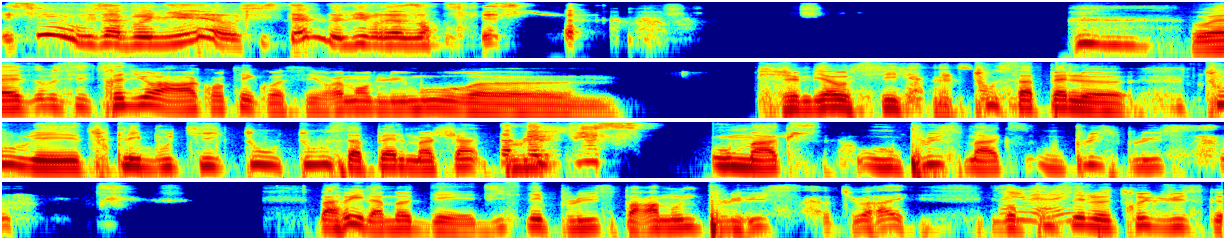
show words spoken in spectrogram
Et si vous vous abonniez au système de livraison spéciale? Ouais, c'est très dur à raconter, quoi. C'est vraiment de l'humour. Euh... que J'aime bien aussi. tout s'appelle, euh, tous les, toutes les boutiques, tout, tout s'appelle machin Ça s'appelle plus plus. ou max ou plus max ou plus plus. bah oui, la mode des Disney plus, Paramount plus, tu vois. Ils ont Oui, bah poussé le truc jusque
